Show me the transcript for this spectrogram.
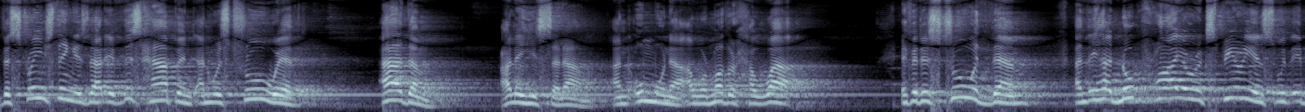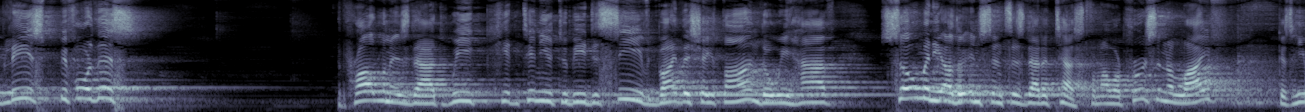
The strange thing is that if this happened and was true with Adam alayhi salam and Ummuna, our mother Hawa, if it is true with them, and they had no prior experience with Iblis before this. The problem is that we continue to be deceived by the shaitan, though we have so many other instances that attest from our personal life, because he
